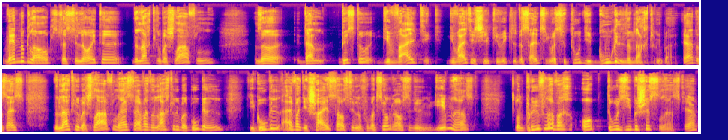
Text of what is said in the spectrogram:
Wenn du glaubst, dass die Leute eine Nacht drüber schlafen, so, dann bist du gewaltig, gewaltig schief gewickelt. Das Einzige, was sie tun, die googeln eine Nacht drüber. Ja, das heißt, eine Nacht drüber schlafen heißt einfach eine Nacht drüber googeln. Die googeln einfach die Scheiße aus den Informationen raus, die du ihnen gegeben hast und prüfen einfach, ob du sie beschissen hast, ja.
